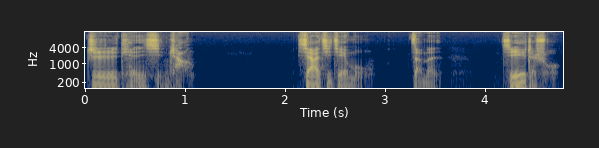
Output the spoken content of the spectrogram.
织田信长。下期节目咱们接着说。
